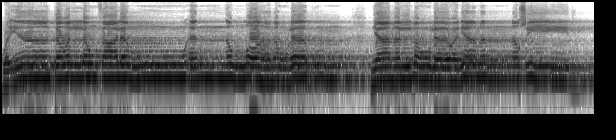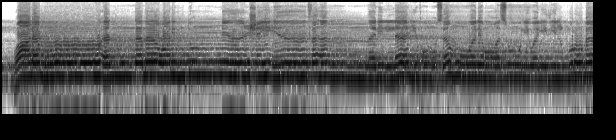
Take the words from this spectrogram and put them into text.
وإن تولوا فاعلموا أن الله مولاكم نعم المولى ونعم النصير واعلموا أن ما غنمتم من شيء فأن لله خمسه وللرسول ولذي القربى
